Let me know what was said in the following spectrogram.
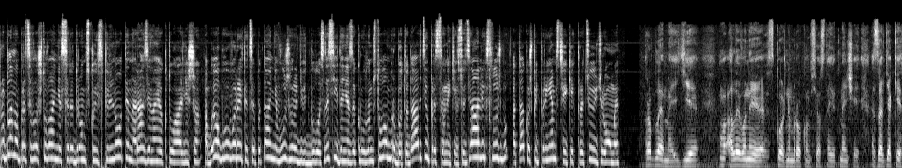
Проблема працевлаштування серед ромської спільноти наразі найактуальніша. Аби обговорити це питання, в Ужгороді відбулося засідання за круглим столом роботодавців, представників соціальних служб, а також підприємств, в яких працюють роми. Проблеми є, але вони з кожним роком все стають менше завдяки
